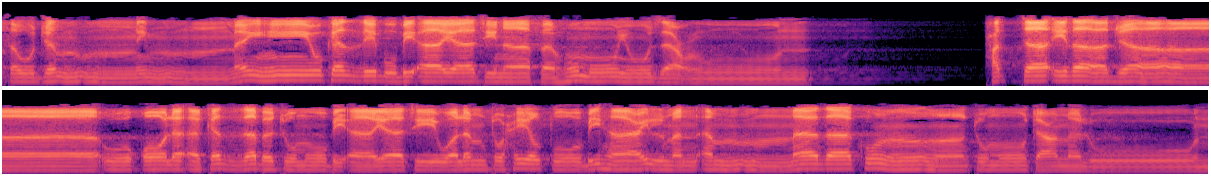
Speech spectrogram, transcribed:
فَوْجًا مِّمَّن يُكَذِّبُ بِآيَاتِنَا فَهُمْ يُوزَعُونَ حَتَّى إِذَا جَاءُوا قَالَ أَكَذَّبْتُمْ بِآيَاتِي وَلَمْ تُحِيطُوا بِهَا عِلْمًا أَمْ مَاذَا كُنتُمْ تَعْمَلُونَ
